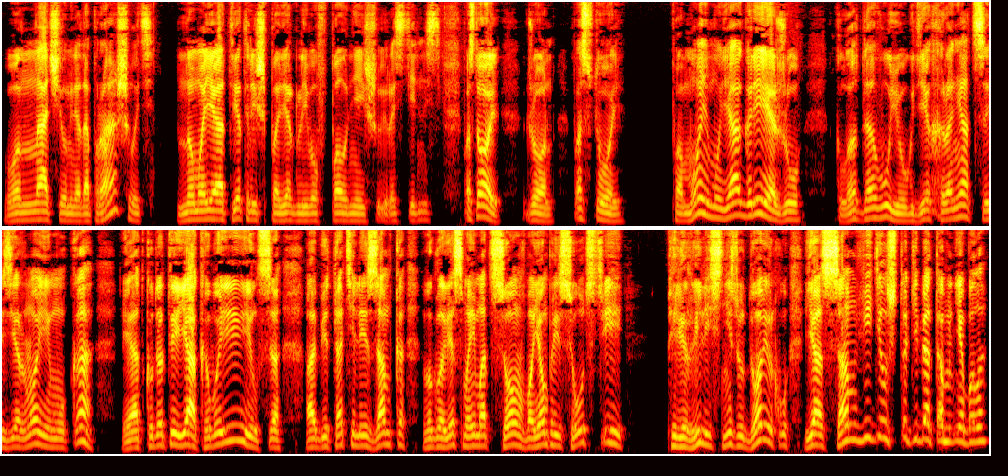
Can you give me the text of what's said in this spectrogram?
он начал меня допрашивать, но мои ответы лишь повергли его в полнейшую растерянность. — Постой, Джон, постой. По-моему, я грежу кладовую, где хранятся зерно и мука, и откуда ты якобы явился, обитатели замка во главе с моим отцом в моем присутствии перерыли снизу доверху, я сам видел, что тебя там не было.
